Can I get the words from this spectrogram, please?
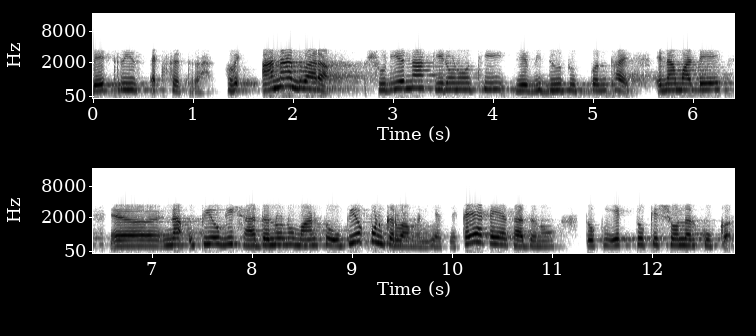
batteries etcetera હવે આના દ્વારા સૂર્યના કિરણોથી જે વિદ્યુત ઉત્પન્ન થાય, એના માટે ના ઉપયોગી સાધનોનો માણસો ઉપયોગ પણ કરવા માંડ્યા છે. કયા કયા સાધનો? તો કે એક તો કે સોલર કુકર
